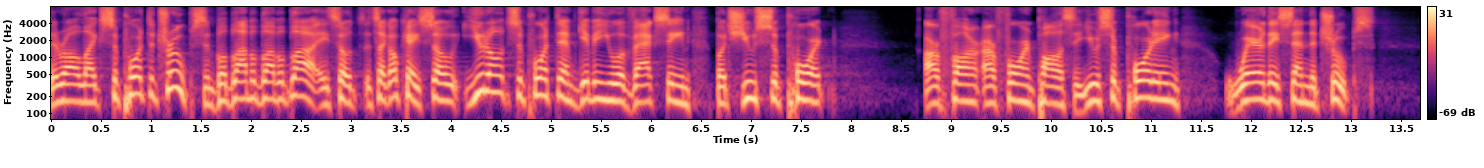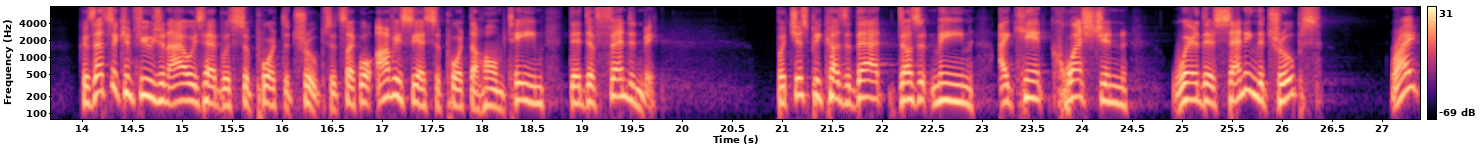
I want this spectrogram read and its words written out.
they're all like support the troops and blah blah blah blah blah blah. So it's like okay, so you don't support them giving you a vaccine, but you support our our foreign policy. You're supporting where they send the troops. Because that's the confusion I always had with support the troops. It's like, well, obviously I support the home team. They're defending me. But just because of that doesn't mean I can't question where they're sending the troops, right?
